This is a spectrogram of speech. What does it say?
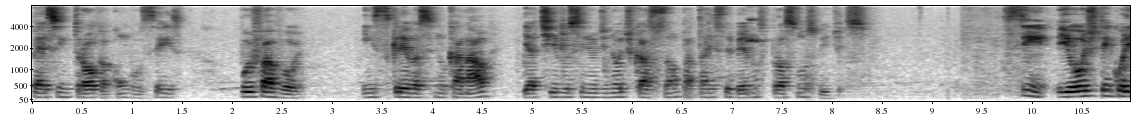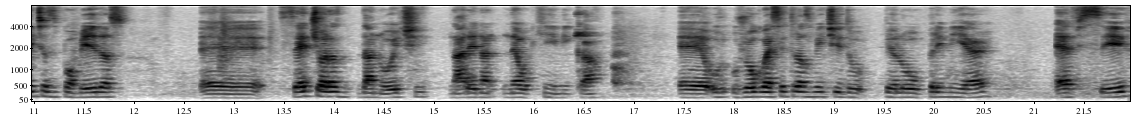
peço em troca com vocês, por favor, inscreva-se no canal e ative o sininho de notificação para estar tá recebendo os próximos vídeos. Sim, e hoje tem Corinthians e Palmeiras é, 7 horas da noite na Arena Neoquímica. É, o, o jogo vai ser transmitido pelo Premier FC.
